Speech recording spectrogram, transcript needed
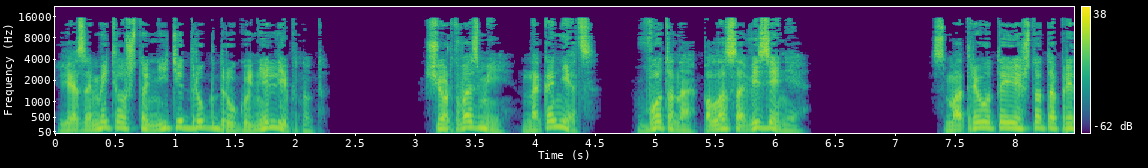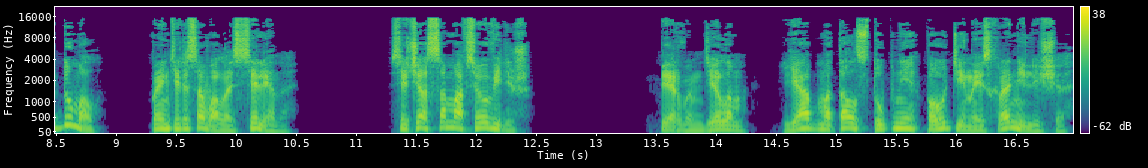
я заметил, что нити друг к другу не липнут. Черт возьми, наконец! Вот она, полоса везения. «Смотрю, ты что-то придумал?» — поинтересовалась Селена. «Сейчас сама все увидишь». Первым делом я обмотал ступни паутиной из хранилища,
